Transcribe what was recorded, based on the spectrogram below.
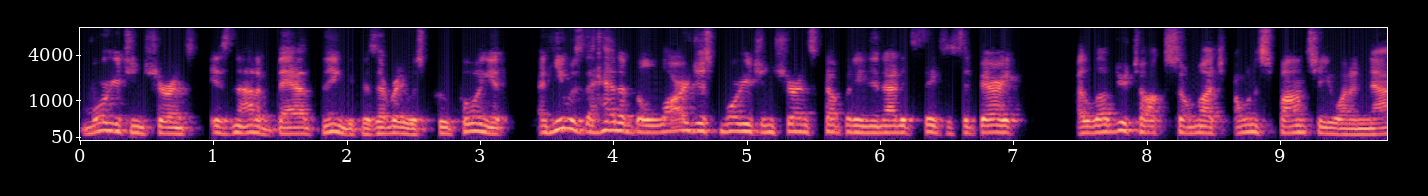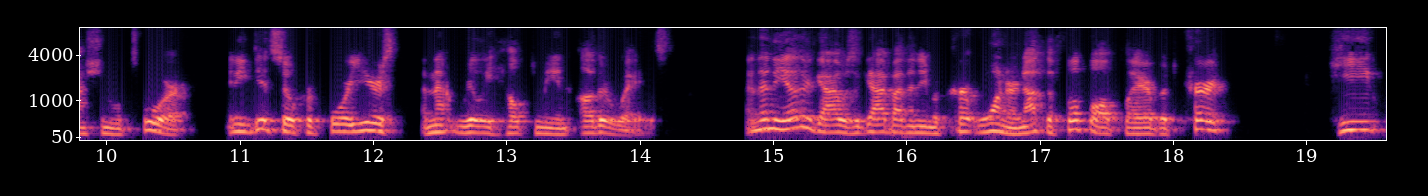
mortgage insurance is not a bad thing because everybody was poo pooing it. And he was the head of the largest mortgage insurance company in the United States. He said, Barry, I loved your talk so much. I want to sponsor you on a national tour. And he did so for four years. And that really helped me in other ways. And then the other guy was a guy by the name of Kurt Warner, not the football player, but Kurt he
